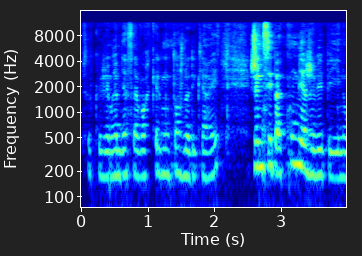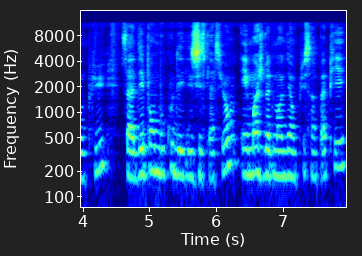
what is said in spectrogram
Sauf que j'aimerais bien savoir quel montant je dois déclarer. Je ne sais pas combien je vais payer non plus, ça dépend beaucoup des législations. Et moi je dois demander en plus un papier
